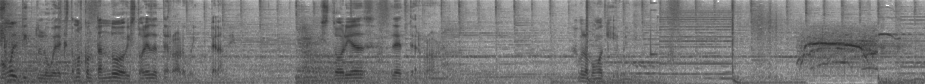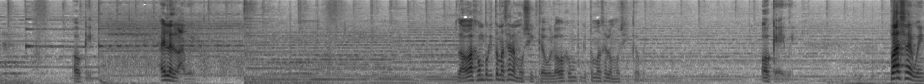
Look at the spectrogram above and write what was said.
pongo el título, güey, de que estamos contando historias de terror, güey. Espérame. Historias de terror. Déjame lo pongo aquí, güey. Ok. Ahí les va, güey. Lo bajo un poquito más a la música, güey. Lo bajo un poquito más a la música, güey. Ok, güey. Pasa, güey.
